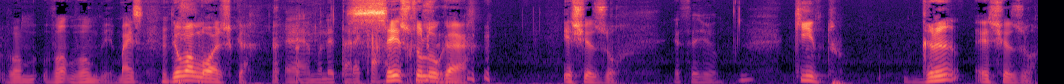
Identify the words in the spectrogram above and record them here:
vamos, vamos, vamos ver. Mas deu a lógica. É, monetária é caro. Sexto lugar, Echezor. Esse jogo. Quinto, Gran Echezor.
